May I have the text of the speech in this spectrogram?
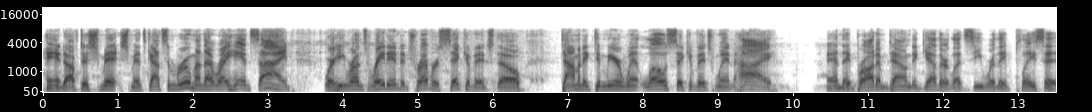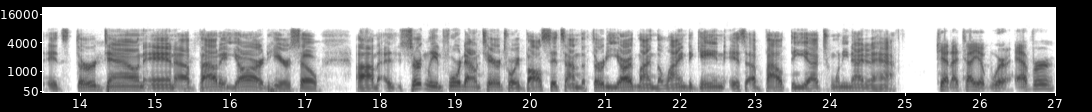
Hand off to Schmitt. Schmitt's got some room on that right hand side where he runs right into Trevor Sikovich, though. Dominic Demir went low, Sikovich went high, and they brought him down together. Let's see where they place it. It's third down and about a yard here. So, um, certainly in four down territory, ball sits on the 30 yard line. The line to gain is about the uh, 29 and a half. Chad, I tell you, wherever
